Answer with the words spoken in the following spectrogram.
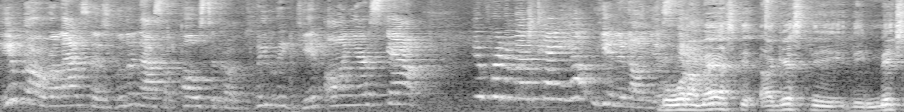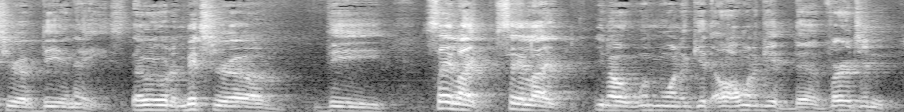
Even though a relaxer is really not supposed to completely get on your scalp, you pretty much can't help get it on your But scalp. what I'm asking, I guess the the mixture of DNAs, or the mixture of the say like say like you know women want to get oh I want to get the Virgin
